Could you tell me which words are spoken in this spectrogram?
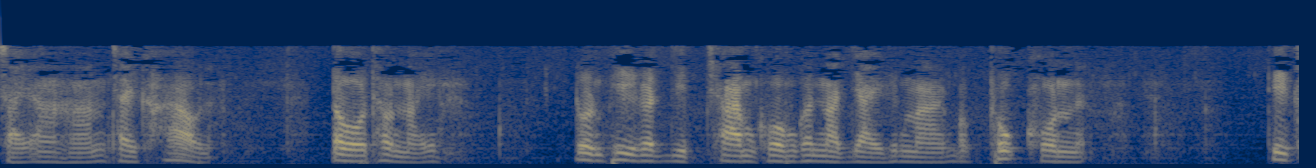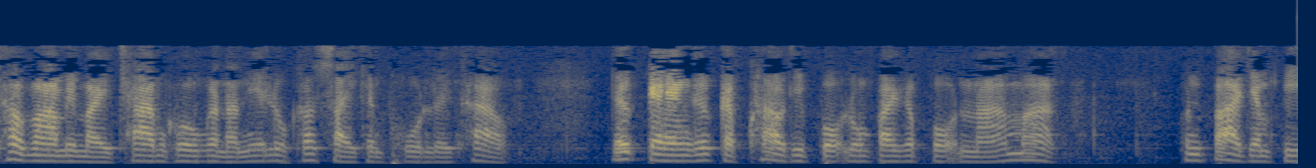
ใส่อาหารใส่ข้าวนะโตเท่าไหน รุ่นพี่ก็หยิบชามโคมขนาดใหญ่ขึ้นมาบอกทุกคนเนี่ยที่เข้ามาใหม่ๆชามโคมขนาดนี้ลูกเขาใส่กันพูนเลยข้าว แล้วแกงเขากับข้าวที่โปะลงไปกระโปะหนามากคุณป้าจำปี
